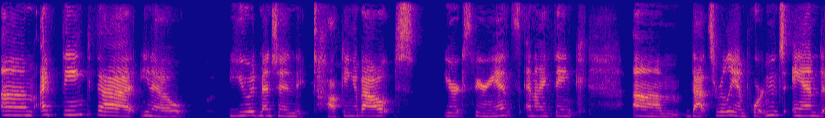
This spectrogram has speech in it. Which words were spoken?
Um, I think that you know you had mentioned talking about your experience, and I think um, that's really important. And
